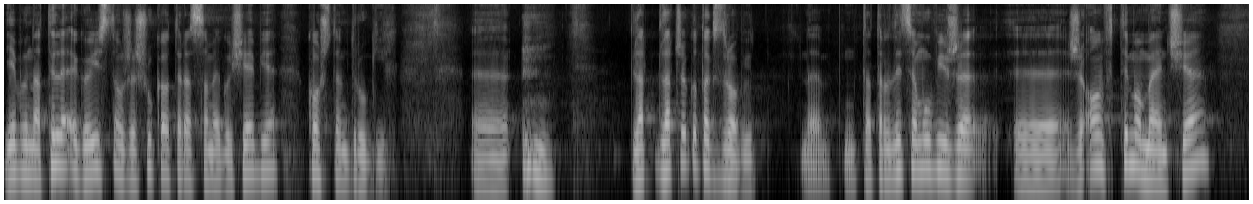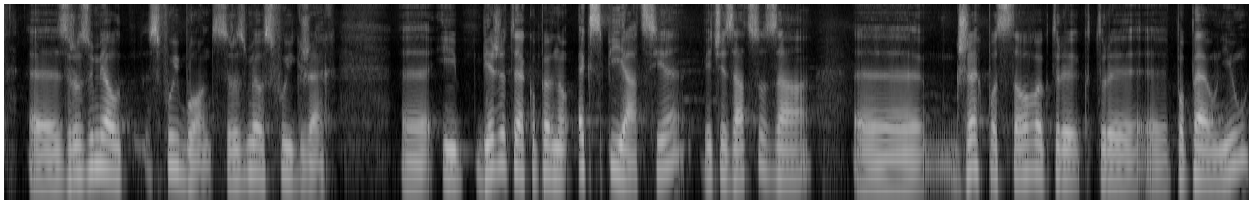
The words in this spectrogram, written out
nie był na tyle egoistą, że szukał teraz samego siebie kosztem drugich. E, dlaczego tak zrobił? E, ta tradycja mówi, że, że on w tym momencie zrozumiał swój błąd, zrozumiał swój grzech i bierze to jako pewną ekspiację. Wiecie za co? Za E, grzech podstawowy, który, który e, popełnił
